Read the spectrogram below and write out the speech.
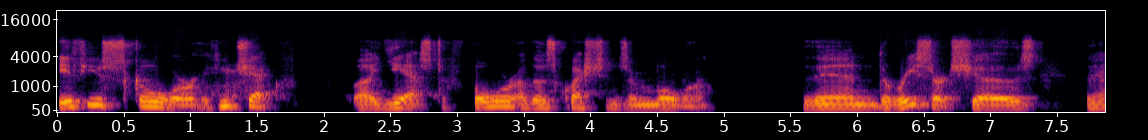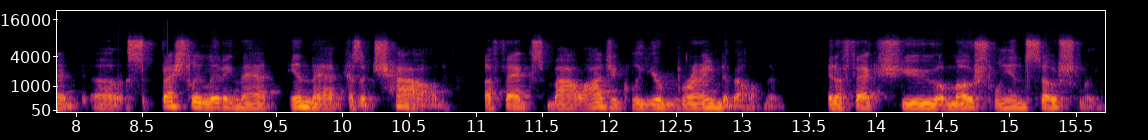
If you score, if you check uh, yes to four of those questions or more, then the research shows that uh, especially living that in that as a child affects biologically your brain development it affects you emotionally and socially.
